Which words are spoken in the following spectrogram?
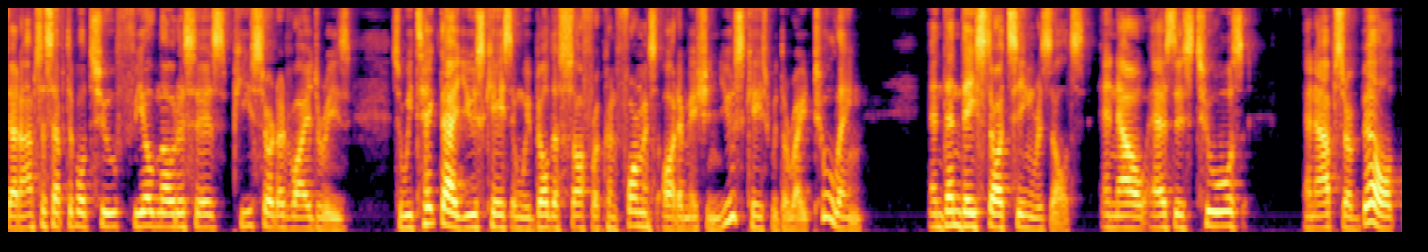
that I'm susceptible to, field notices, PSIRT advisories. So we take that use case and we build a software conformance automation use case with the right tooling, and then they start seeing results. And now, as these tools and apps are built,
